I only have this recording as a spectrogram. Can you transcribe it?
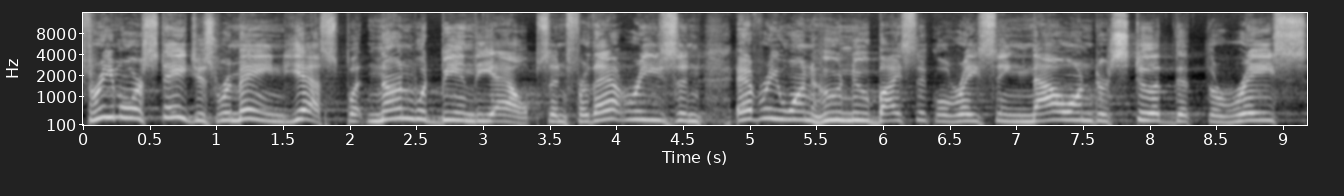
Three more stages remained, yes, but none would be in the Alps. And for that reason, everyone who knew bicycle racing now understood that the race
